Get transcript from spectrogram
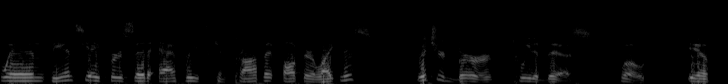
when the NCAA first said athletes can profit off their likeness, Richard Burr tweeted this, quote, if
